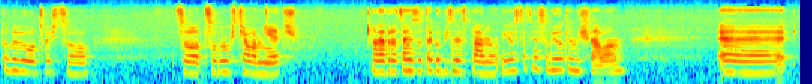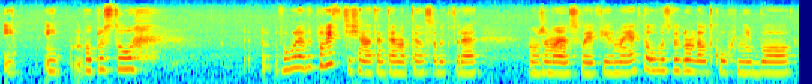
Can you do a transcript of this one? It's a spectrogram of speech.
To by było coś, co, co, co bym chciała mieć. Ale wracając do tego biznesplanu, i ostatnio sobie o tym myślałam. E, i, I po prostu w ogóle wypowiedzcie się na ten temat te osoby, które może mają swoje firmy. Jak to u Was wygląda od kuchni, bo e,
